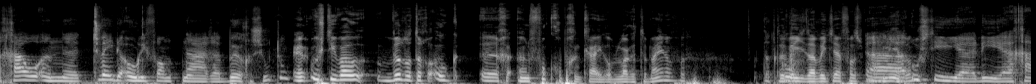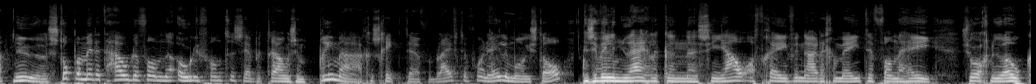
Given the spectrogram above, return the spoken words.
gauw een tweede olifant naar Burgers toe. En Oesti wil toch ook een fokgroep gaan krijgen op lange termijn? Of? Dat, dat, weet dat weet jij vast uh, meer Oesti uh, die, uh, gaat nu stoppen met het houden van olifanten. Ze hebben trouwens een prima geschikt verblijf ervoor, een hele mooie stal. Ze willen nu eigenlijk een signaal afgeven naar de gemeente van... hey, zorg nu ook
